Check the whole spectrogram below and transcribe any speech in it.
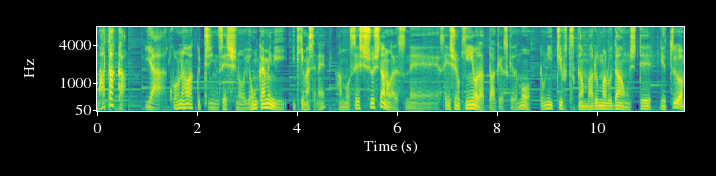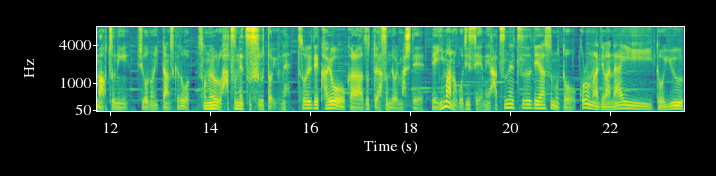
またか。いや、コロナワクチン接種の4回目に行ってきましてね。あの、接種したのがですね、先週の金曜だったわけですけども、土日2日丸々ダウンして、月曜はまあ普通に仕事に行ったんですけど、その夜発熱するというね。それで火曜からずっと休んでおりまして、で、今のご時世ね、発熱で休むとコロナではないという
